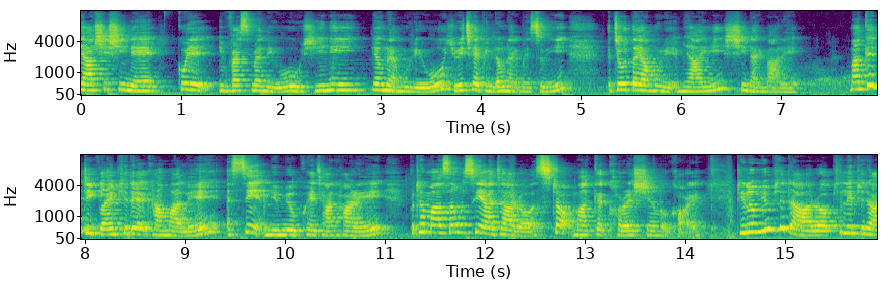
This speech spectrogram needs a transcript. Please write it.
ညာရှိရှိနဲ့ကိုယ့်ရဲ့ investment တွေကိုရင်းနှီးမြှုပ်နှံမှုတွေကိုရွေးချယ်ပြီးလုပ်နိုင်မယ်ဆိုရင်အကျိုးသက်ရောက်မှုတွေအများကြီးရှိနိုင်ပါတယ် market decline ဖြစ်တဲ့အခါမှာလည်းအဆင့်အမျိုးမျိုးခွဲခြားထားတယ်ပထမဆုံးအဆင့်အကြတော့ stock market correction လို့ခေါ်တယ်ဒီလိုမျိုးဖြစ်တာကတော့ဖြစ်လိဖြစ်တာ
